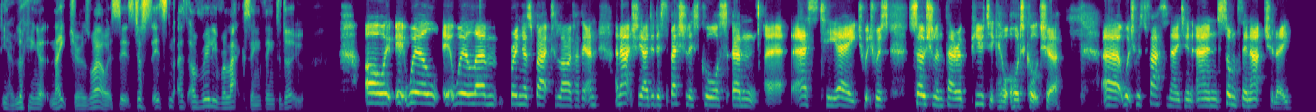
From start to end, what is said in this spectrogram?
you know, looking at nature as well. It's it's just it's a really relaxing thing to do. Oh, it, it, will. It will um, bring us back to life, I think. And and actually, I did a specialist course, um, uh, STH, which was social and therapeutic horticulture, uh, which was fascinating and something actually.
